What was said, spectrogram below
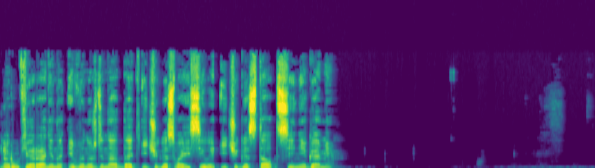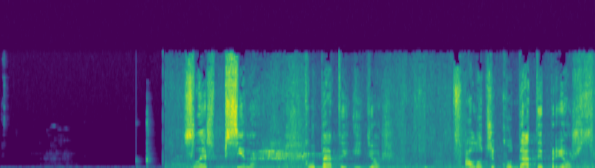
Руки ранена и вынуждена отдать Ичига свои силы. Ичига стал синегами. Слышь, псина, куда ты идешь? А лучше, куда ты прешься?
